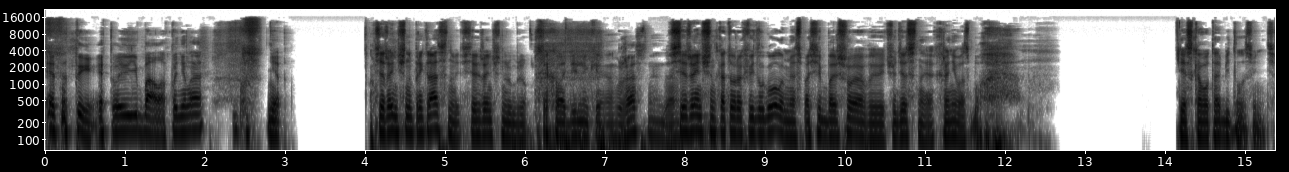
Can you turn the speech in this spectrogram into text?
Это ты, это твое ебало, поняла? Нет. Все женщины прекрасны, всех женщин люблю. Все холодильники ужасные, да. Все женщин, которых видел голыми, спасибо большое, вы чудесные, храни вас Бог. Если кого-то обидел, извините.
